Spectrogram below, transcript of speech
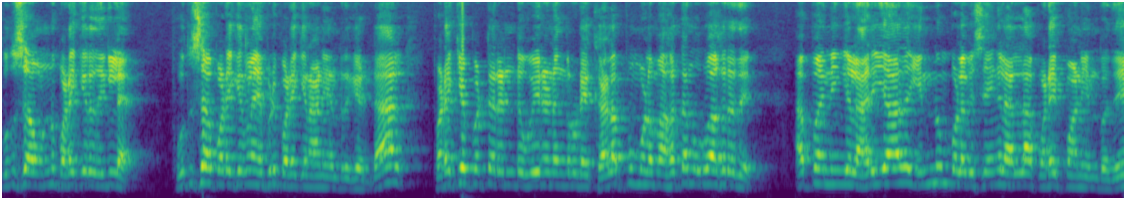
புதுசாக ஒன்றும் படைக்கிறது இல்லை. புதுசாக படைக்கிறலாம் எப்படி படைக்கிறான் என்று கேட்டால் படைக்கப்பட்ட ரெண்டு உயிரினங்களுடைய கலப்பு மூலமாகத்தான் உருவாகிறது. அப்போ நீங்கள் அறியாத இன்னும் பல விஷயங்கள் அல்லாஹ் படைப்பான் என்பது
